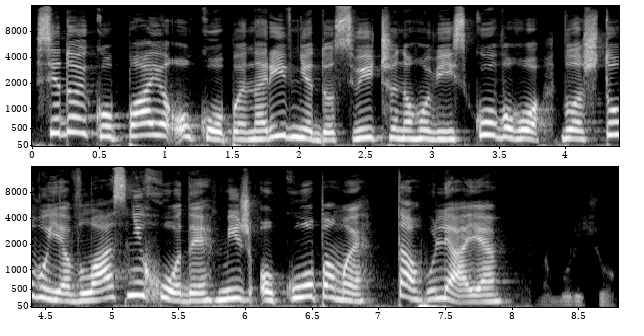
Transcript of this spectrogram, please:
Сідой копає окопи на рівні досвідченого військового, влаштовує власні ходи між окопами та гуляє. на бурячок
